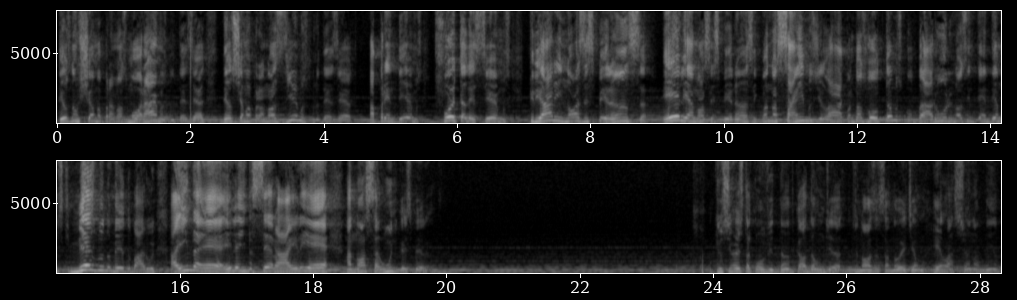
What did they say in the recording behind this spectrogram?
Deus não chama para nós morarmos no deserto, Deus chama para nós irmos para o deserto, aprendermos, fortalecermos, criar em nós esperança. Ele é a nossa esperança. E quando nós saímos de lá, quando nós voltamos para o barulho, nós entendemos que mesmo no meio do barulho, ainda é, Ele ainda será, Ele é a nossa única esperança. Que o Senhor está convidando cada um de nós essa noite é um relacionamento.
